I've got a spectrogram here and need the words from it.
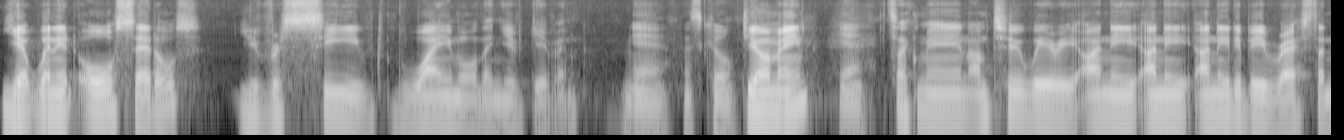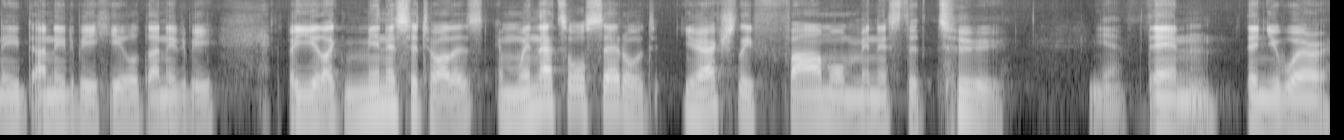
yet when it all settles, you've received way more than you've given. yeah, that's cool. Do you know what I mean? Yeah. It's like, man, I'm too weary. I need, I need, I need to be rest. I need, I need to be healed. I need to be. But you like minister to others, and when that's all settled, you're actually far more ministered to Yeah. than than you were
